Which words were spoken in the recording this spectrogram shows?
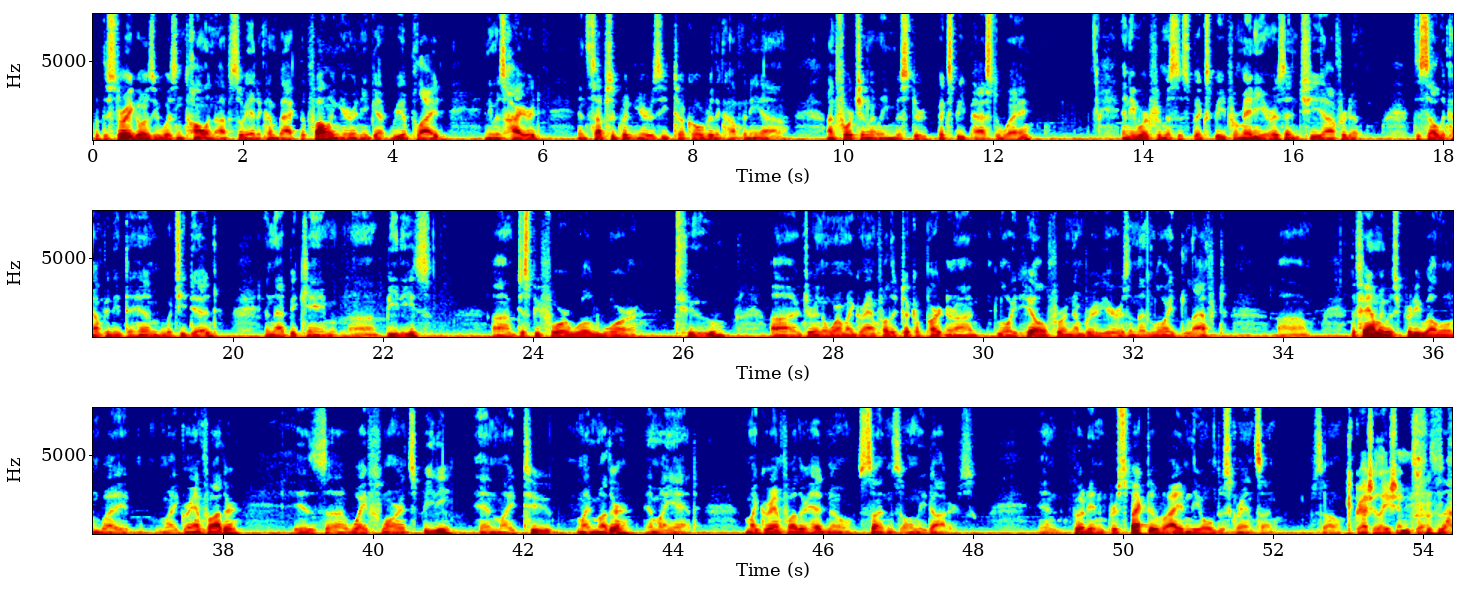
But the story goes he wasn't tall enough, so he had to come back the following year, and he got reapplied, and he was hired. In subsequent years, he took over the company. Uh, unfortunately, Mr. Bixby passed away, and he worked for Mrs. Bixby for many years, and she offered a, to sell the company to him, which he did, and that became uh, Beatties. Uh, just before World War II, uh, during the war, my grandfather took a partner on, Lloyd Hill, for a number of years, and then Lloyd left. Um, the family was pretty well owned by my grandfather, his uh, wife Florence Beatty, and my two, my mother and my aunt. My grandfather had no sons, only daughters. And put in perspective, I am the oldest grandson. So, Congratulations. so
